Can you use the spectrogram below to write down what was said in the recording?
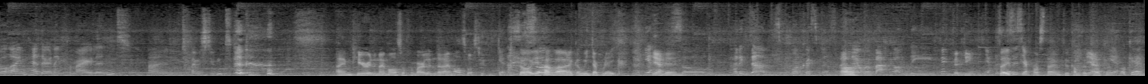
So I'm Heather and I'm from Ireland and I'm a student. I'm Kieran and I'm also from Ireland and I'm also a student. yeah. So you have uh, like a winter break. yeah. Yeah. Then- So we had exams before Christmas and Oh. now we're back on the 5th. 15. Yeah. So is this your first time to come to Yeah. Tokyo? Yeah. Okay.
